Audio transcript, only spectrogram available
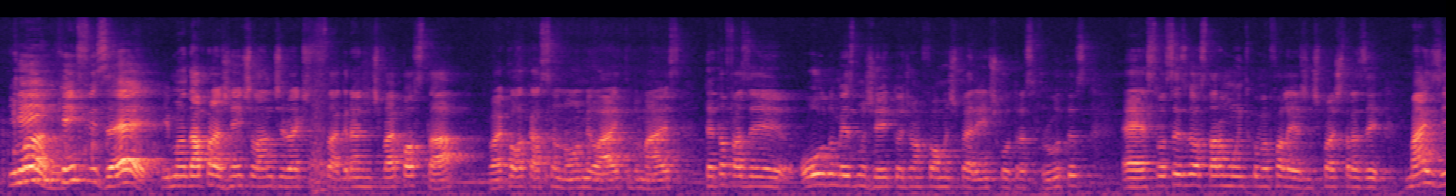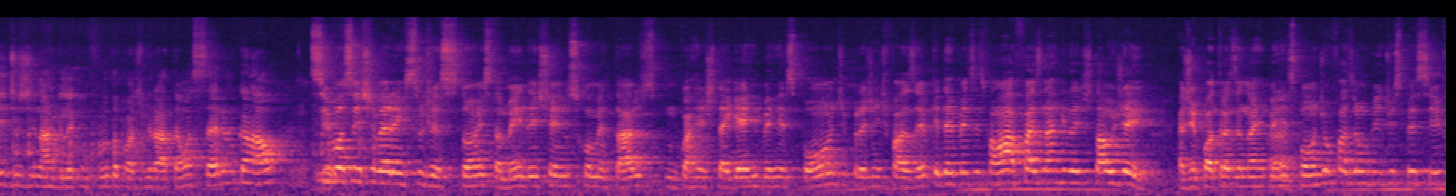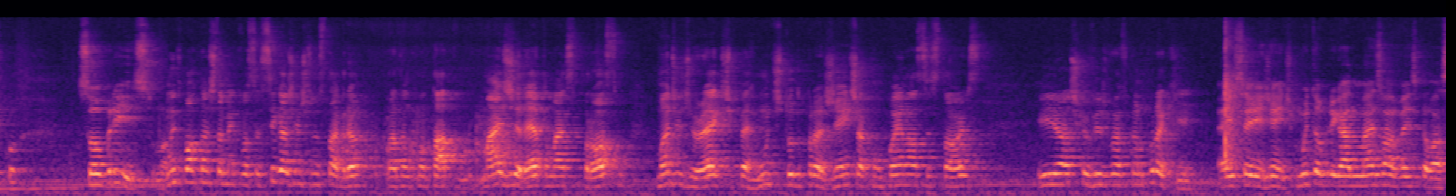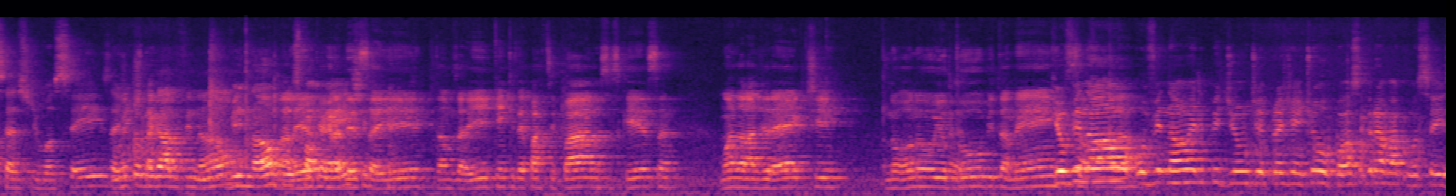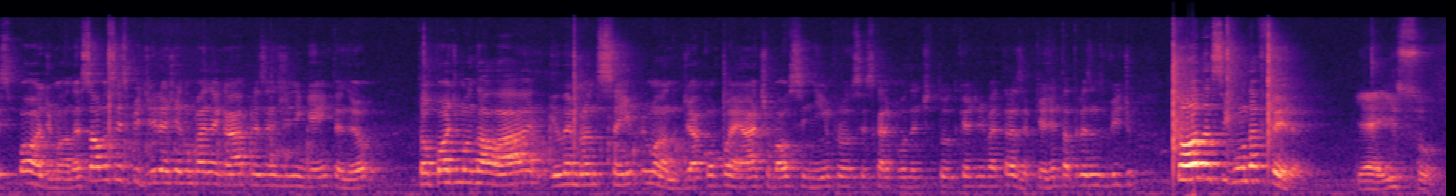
E, Quem, mano, quem fizer e mandar pra gente lá no direct do Instagram, a gente vai postar, vai colocar seu nome lá e tudo mais. Tenta fazer ou do mesmo jeito ou de uma forma diferente com outras frutas. É, se vocês gostaram muito, como eu falei, a gente pode trazer mais vídeos de narguilé com fruta, pode virar até uma série no canal. Se vocês tiverem sugestões também, deixa aí nos comentários com a hashtag RBResponde pra gente fazer, porque de repente vocês falam, ah, faz narguilé de tal jeito. A gente pode trazer no RB É. Responde ou fazer um vídeo específico sobre isso, mano. Muito importante também que você siga a gente no Instagram para ter um contato mais direto, mais próximo. Mande um direct, pergunte tudo pra gente, acompanhe nossas stories. E eu acho que o vídeo vai ficando por aqui. É isso aí, gente. Muito obrigado mais uma vez pelo acesso de vocês. A Muito gente tá obrigado, Vinão. Vinão, Valeu, que agradeço aí. Estamos aí. Quem quiser participar, não se esqueça. Manda lá no direct. No, no YouTube também. Que o. Vinão, o Vinão, ele pediu um dia pra gente, ô, posso gravar com vocês? Pode, mano. É só vocês pedirem, a gente não vai negar a presença de ninguém, entendeu? Então pode mandar lá e lembrando sempre, mano, de acompanhar, ativar o sininho pra vocês ficarem por dentro de tudo que a gente vai trazer. Porque a gente tá trazendo vídeo toda segunda-feira. E é isso.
